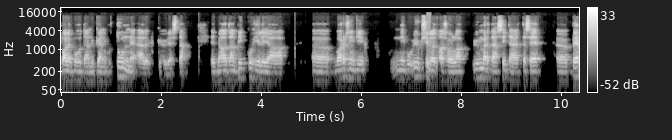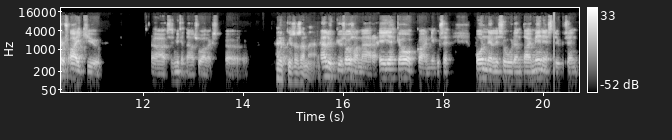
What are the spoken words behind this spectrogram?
Paljon puhutaan nykyään niinku tunneälykkyydestä, että me aletaan pikkuhiljaa varsinkin niinku yksilötasolla ymmärtää sitä, että se perus IQ, siis mikä tämä on suomeksi? Älykkyysosamäärä. Älykkyysosamäärä ei ehkä olekaan niin kuin se onnellisuuden tai menestyksen,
